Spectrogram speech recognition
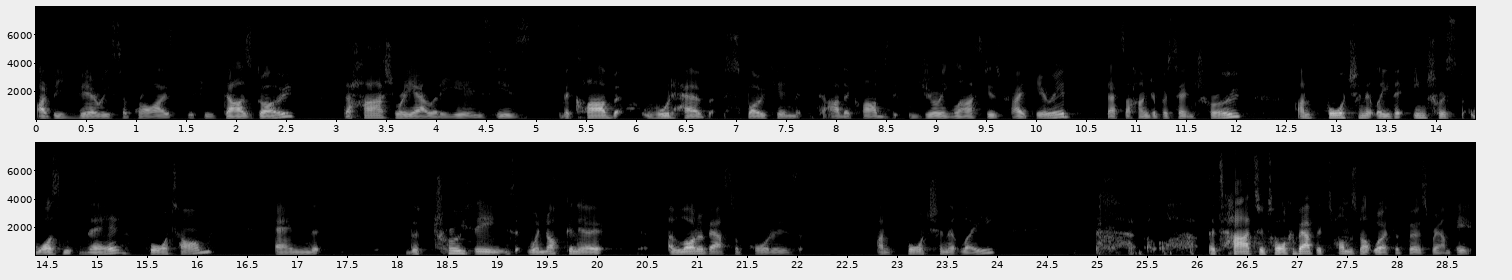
I'd be very surprised if he does go. The harsh reality is, is the club would have spoken to other clubs during last year's trade period. That's 100% true. Unfortunately, the interest wasn't there for Tom. And the truth is, we're not going to, a lot of our supporters, unfortunately, it's hard to talk about, but Tom's not worth a first round pick.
